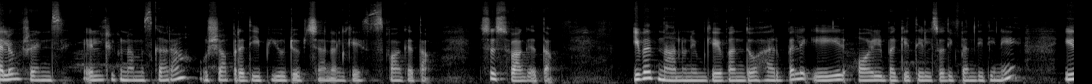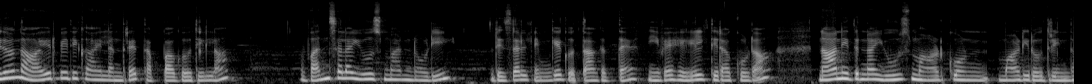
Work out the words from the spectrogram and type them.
ಹಲೋ ಫ್ರೆಂಡ್ಸ್ ಎಲ್ರಿಗೂ ನಮಸ್ಕಾರ. ಉಷಾ ಪ್ರದೀಪ್ ಯೂಟ್ಯೂಬ್ ಚಾನಲ್ಗೆ ಸ್ವಾಗತ. ಸುಸ್ವಾಗತ. ಇವತ್ತು ನಾನು ನಿಮಗೆ ಒಂದು ಹರ್ಬಲ್ ಏರ್ ಆಯಿಲ್ ಬಗ್ಗೆ ತಿಳಿಸೋದಕ್ಕೆ ಬಂದಿದ್ದೀನಿ. ಇದೊಂದು ಆಯುರ್ವೇದಿಕ್ ಆಯಿಲ್ ಅಂದರೆ ತಪ್ಪಾಗೋದಿಲ್ಲ. ಒಂದು ಸಲ ಯೂಸ್ ಮಾಡಿ ನೋಡಿ ರಿಸಲ್ಟ್ ನಿಮಗೆ ಗೊತ್ತಾಗುತ್ತೆ. ನೀವೇ ಹೇಳ್ತೀರಾ ಕೂಡ. ನಾನು ಇದನ್ನು ಯೂಸ್ ಮಾಡ್ಕೊಂಡು, ಮಾಡಿರೋದ್ರಿಂದ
